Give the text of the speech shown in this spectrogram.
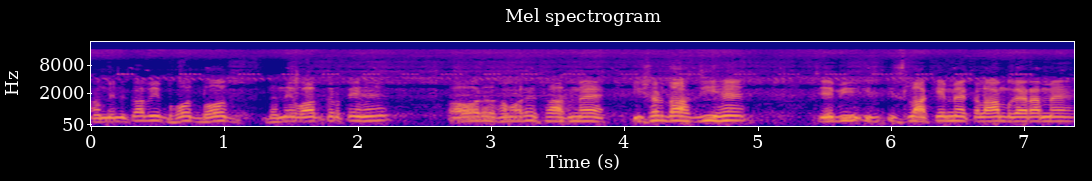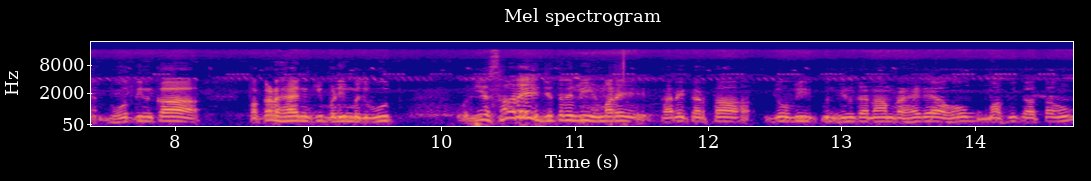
हम इनका भी बहुत बहुत धन्यवाद करते हैं। और हमारे साथ में ईश्वर दास जी हैं, ये भी इस इलाके में, कलाम वगैरह में बहुत इनका पकड़ है, इनकी बड़ी मज़बूत। और ये सारे जितने भी हमारे कार्यकर्ता, जो भी जिनका नाम रह गया हो, माफ़ी चाहता हूँ।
